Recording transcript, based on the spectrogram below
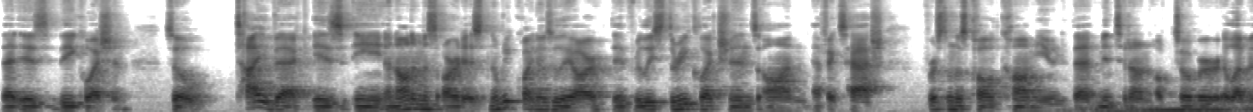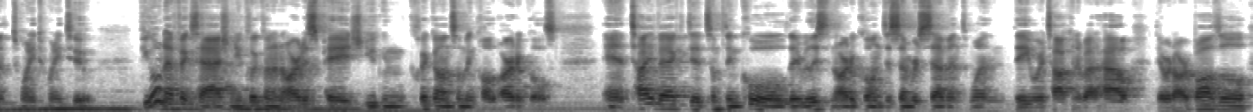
that is the question. So Tyvek is an anonymous artist. Nobody quite knows who they are. They've released three collections on FX Hash. First one is called Commune that minted on October 11th, 2022. If you go on FX Hash and you click on an artist page, you can click on something called articles. And Tyvek did something cool. They released an article on December 7th when they were talking about how they were at Art Basel.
